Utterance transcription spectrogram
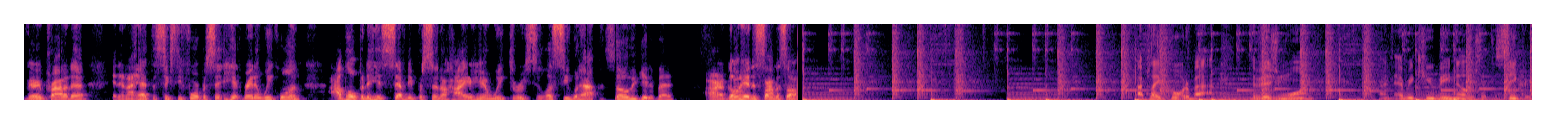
Very proud of that. And then I had the 64% hit rate in week one. I'm hoping to hit 70% or higher here in week three. So let's see what happens. Totally get it, man. All right, go ahead and sign us off. I played quarterback, Division One, and every QB knows that the secret,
